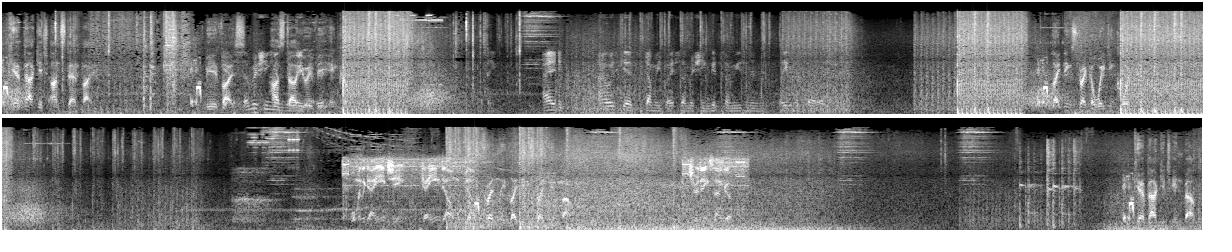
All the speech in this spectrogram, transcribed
Ah, Care package on standby. Be advised. Hostile UAV better. incoming. I I always get dummied by submachine guns, so I'm using them like assault. Lightning strike awaiting coordinates. Friendly lightning strike inbound. Shooting Sango. Care package inbound.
